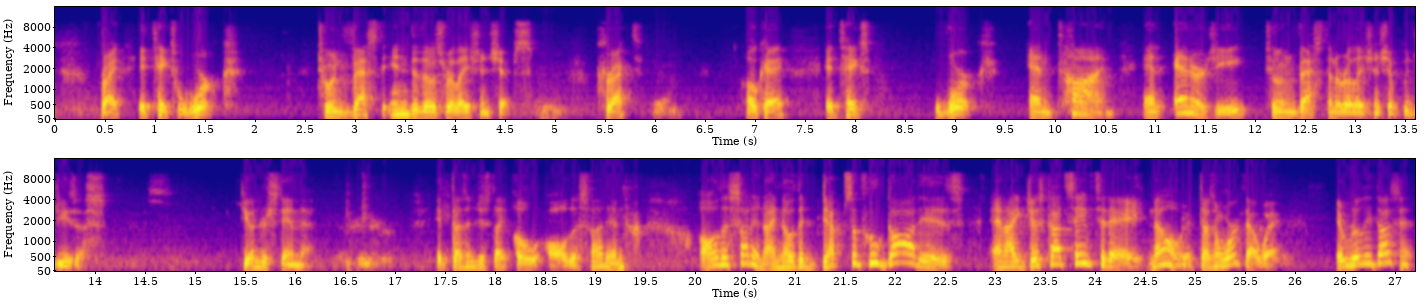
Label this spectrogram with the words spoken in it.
right? It takes work to invest into those relationships, mm-hmm. correct? Yeah. Okay? It takes work and time and energy to invest in a relationship with Jesus. Do you understand that? It doesn't just like, oh, all of a sudden, all of a sudden, I know the depths of who God is, and I just got saved today. No, it doesn't work that way. It really doesn't.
